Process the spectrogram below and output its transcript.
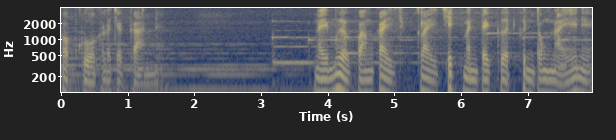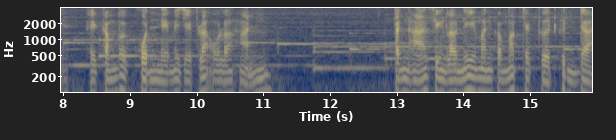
ครอบครัวข้าราชการเนี่ยในเมื่อความใกล้ใกล้ชิดมันไปเกิดขึ้นตรงไหนเนี่ยไอ้คำว่าคนเนี่ยไม่ใช่พระอรหันต์ปัญหาสิ่งเหล่านี้มันก็มักจะเกิดขึ้นได้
